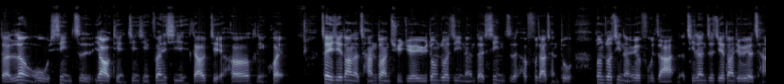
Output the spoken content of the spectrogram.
的任务性质要点进行分析、了解和领会。这一阶段的长短取决于动作技能的性质和复杂程度。动作技能越复杂，其认知阶段就越长。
